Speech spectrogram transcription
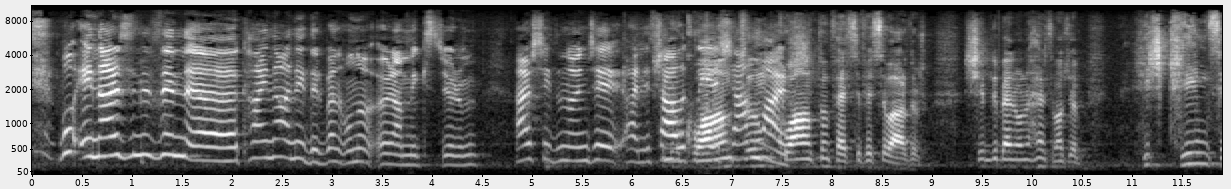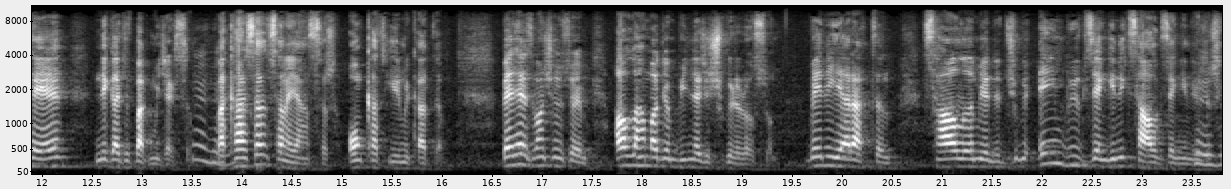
Bu enerjinizin e, kaynağı nedir? Ben onu öğrenmek istiyorum. Her şeyden önce hani sağlıklı yaşam var. kuantum felsefesi vardır. Şimdi ben onu her zaman söylüyorum. Hiç kimseye negatif bakmayacaksın. Bakarsan sana yansır. 10 kat, 20 katı. Ben her zaman şunu söyleyeyim. Allah'ıma diyorum binlerce şükürler olsun. Beni yarattın. Sağlığım yerinde. Çünkü en büyük zenginlik sağlık zenginliğidir.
